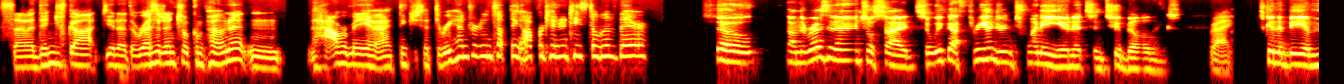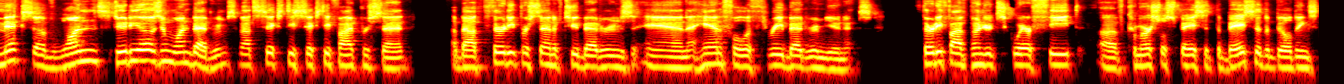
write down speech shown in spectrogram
So and then you've got, you know, the residential component and however many, I think you said 300 and something opportunities to live there. So, on the residential side, so we've got 320 units in two buildings. Right. It's going to be a mix of one studios and one bedrooms, about 60, 65%, about 30% of two bedrooms, and a handful of three bedroom units. 3,500 square feet of commercial space at the base of the buildings,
